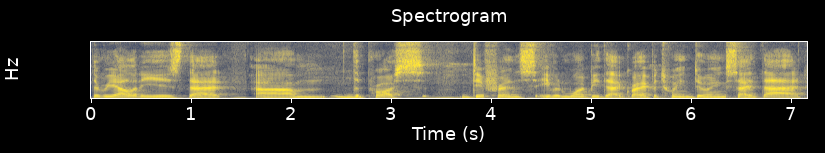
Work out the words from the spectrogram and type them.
the reality is that um, the price difference even won't be that great between doing say that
